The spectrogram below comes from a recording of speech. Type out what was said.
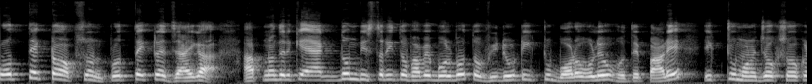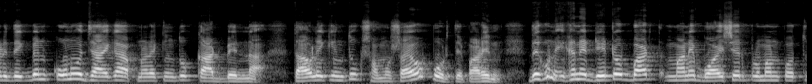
প্রত্যেকটা অপশন প্রত্যেকটা জায়গা আপনাদেরকে একদম বিস্তারিতভাবে বলব, তো ভিডিওটি একটু বড় হলেও হতে পারে। একটু মনোযোগ সহকারে দেখবেন, কোনো জায়গা আপনারা কিন্তু কাটবেন না। তাহলে কিন্তু সমস্যায়ও পড়তে পারেন। দেখুন, এখানে ডেট অফ বার্থ মানে বয়সের প্রমাণপত্র,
